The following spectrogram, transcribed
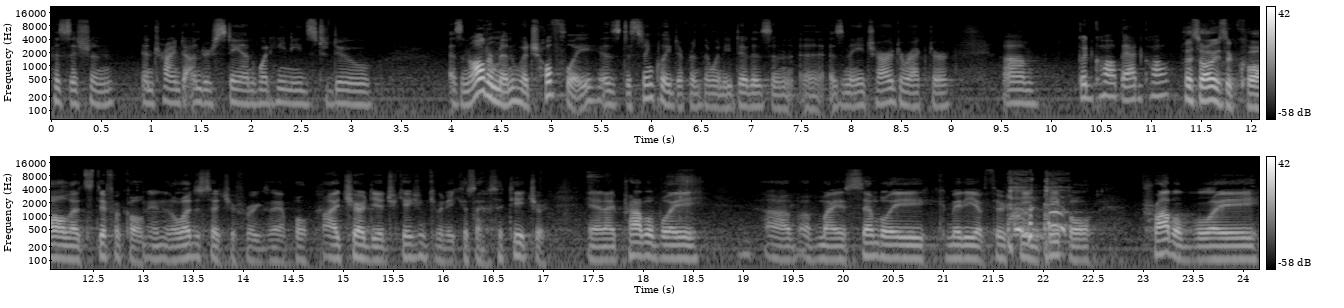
position and trying to understand what he needs to do as an alderman, which hopefully is distinctly different than what he did as an, uh, as an HR director. Um, good call, bad call? That's always a call that's difficult. In the legislature, for example, I chaired the education committee because I was a teacher. And I probably, uh, of my assembly committee of 13 people, probably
